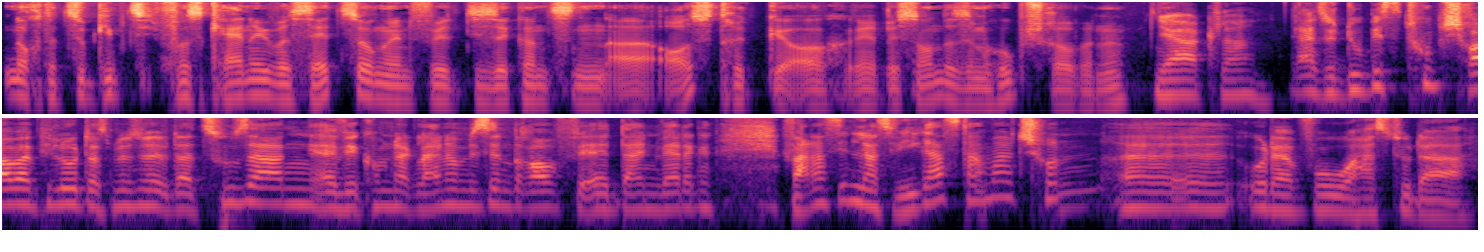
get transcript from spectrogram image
noch dazu gibt es fast keine Übersetzungen für diese ganzen äh, Ausdrücke auch, äh, besonders im Hubschrauber. Ne? Ja, klar. Also du bist Hubschrauberpilot, das müssen wir dazu sagen. Äh, wir kommen da gleich noch ein bisschen drauf, äh, dein Werdegang. War das in Las Vegas damals schon? Äh, oder wo hast du da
